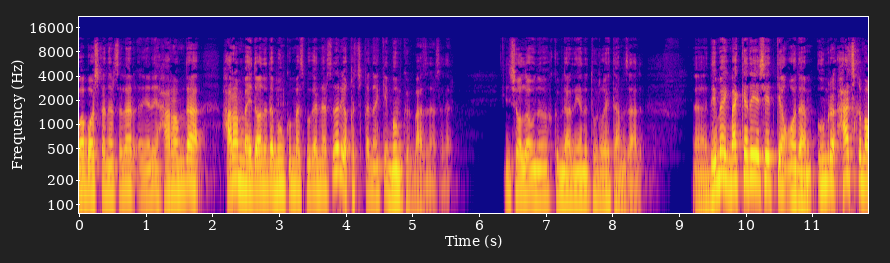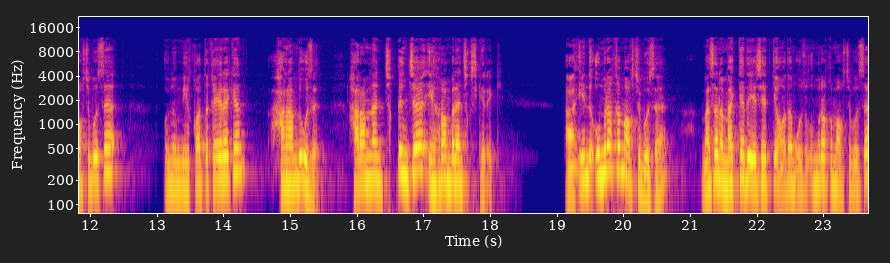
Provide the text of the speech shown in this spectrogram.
va boshqa narsalar ya'ni haromda harom maydonida mumkin emas bo'lgan narsalar yoqqa chiqqandan keyin mumkin ba'zi narsalar. Inshaalloh uni hukmlarini yana to'liq aytamiz hali. Demak makkada yashayotgan odam umri haj qilmoqchi bo'lsa uni miqoti qayer ekan? Haromni o'zi. Haromdan chiqquncha ehrom bilan chiqish kerak. Endi umra qilmoqchi bo'lsa masalan makkada yashayotgan odam o'zi umra qilmoqchi bo'lsa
